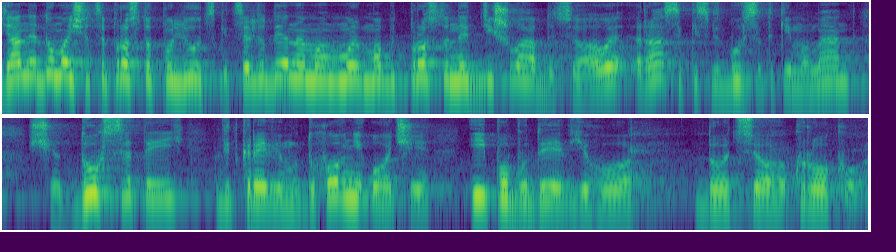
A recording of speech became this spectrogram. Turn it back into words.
Я не думаю, що це просто по-людськи. Це людина, мабуть, просто не дійшла б до цього. Але раз якийсь відбувся такий момент, що Дух Святий відкрив йому духовні очі і побудив його до цього кроку.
